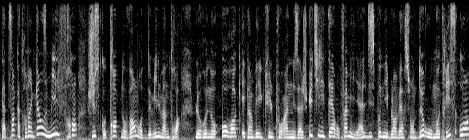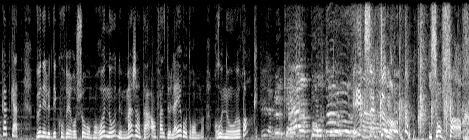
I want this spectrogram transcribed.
495 000 francs jusqu'au 30 novembre 2023. Le Renault Oroch est un véhicule pour un usage utilitaire ou familial disponible en version 2 roues motrices ou en 4x4. Venez le découvrir au showroom Renault de Magenta en face de l'aérodrome. Renault Oroch Exactement Ils sont forts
